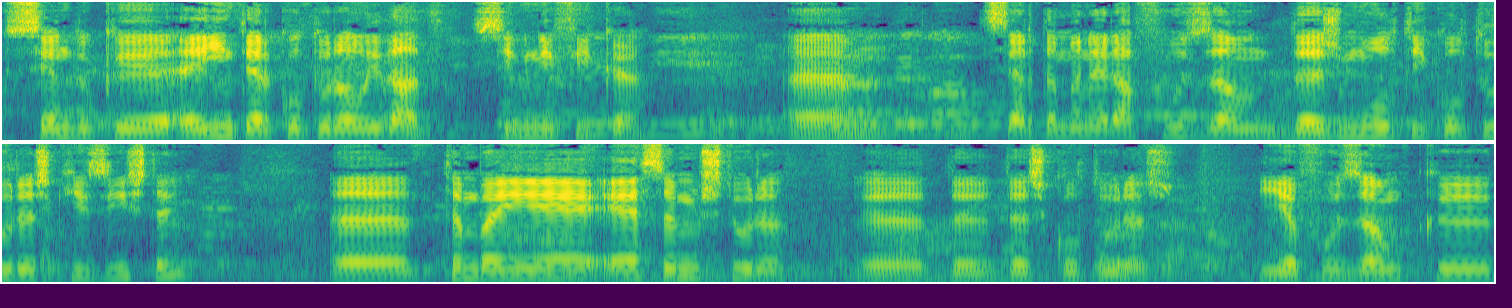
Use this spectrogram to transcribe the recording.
sendo que a interculturalidade significa, ahm, de certa maneira, a fusão das multiculturas que existem, ah, também é essa mistura ah, de- das culturas e a fusão que,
